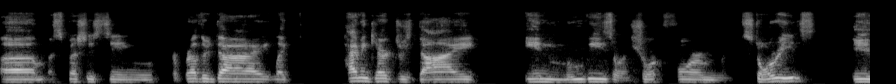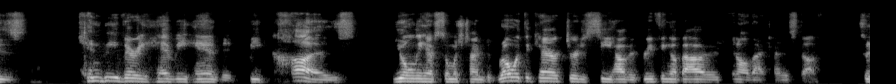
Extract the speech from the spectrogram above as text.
um, especially seeing her brother die, like having characters die in movies or in short form stories is can be very heavy handed because you only have so much time to grow with the character to see how they're grieving about it and all that kind of stuff. So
